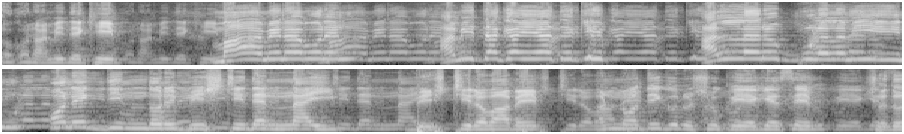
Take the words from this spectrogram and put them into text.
তখন আমি দেখি মা আমিনা বলেন আমি তাকাইয়া দেখি আল্লাহ রব্বুল আলামিন অনেক দিন ধরে বৃষ্টি দেন নাই বৃষ্টির অভাবে নদীগুলো শুকিয়ে গেছে শুধু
